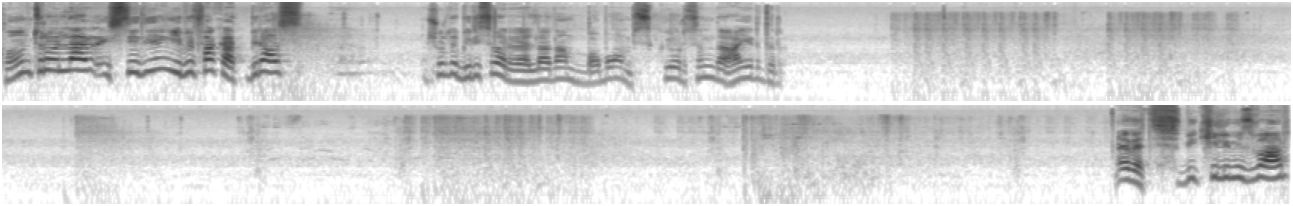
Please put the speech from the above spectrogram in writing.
Kontroller istediğim gibi fakat biraz... Şurada birisi var herhalde adam babam sıkıyorsun da hayırdır. Evet bir kilimiz var.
